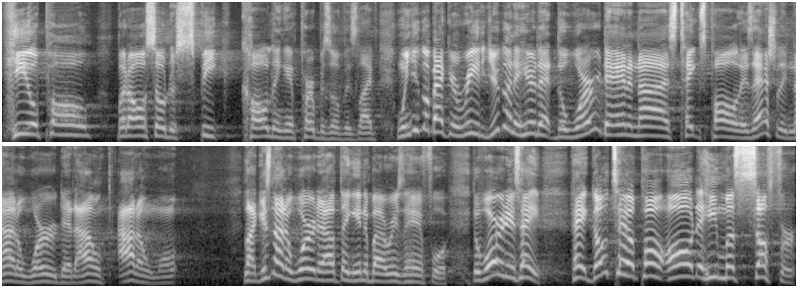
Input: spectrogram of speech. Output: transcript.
heal Paul, but also to speak calling and purpose of his life. When you go back and read it, you're going to hear that the word that Ananias takes Paul is actually not a word that I don't, I don't want. Like it's not a word that I don't think anybody raise a hand for. The word is, hey, hey, go tell Paul all that he must suffer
